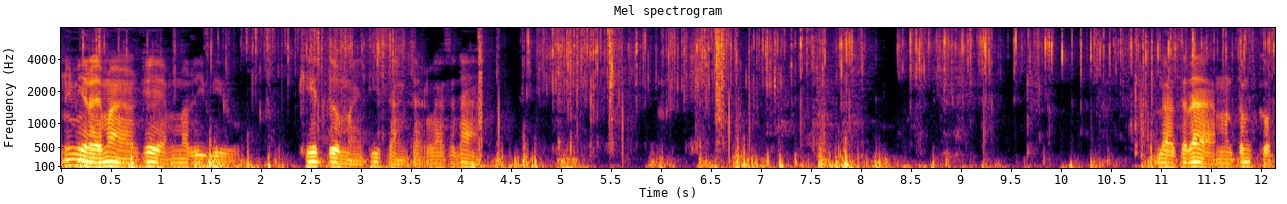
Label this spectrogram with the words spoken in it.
ไม่มีอะไรมากแค่มารีวิว เคสตัวใหม่ที่สั่งจาก Lazada ลาซาด้ามันต้องกด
